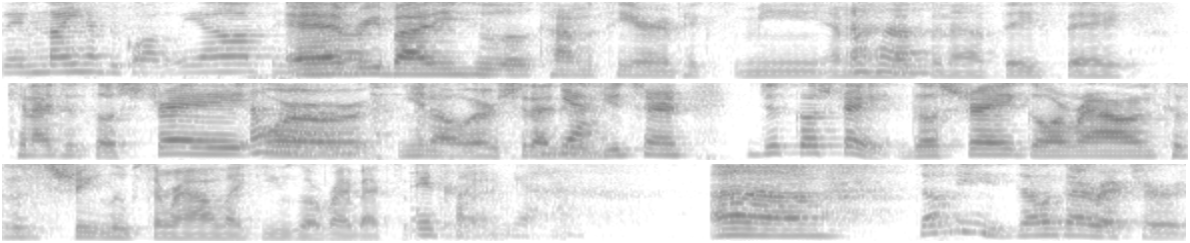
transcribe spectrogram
if not, you have to go all the way up. Everybody who comes here and picks me and my Uh-huh. husband up, they say, "Can I just go straight, Uh-huh. or you know, or should I do Yeah. a U-turn? Just go straight, go straight, go around because the street loops around. Like you go right back to the It's fine. Yeah. Um, don't be, don't direct your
